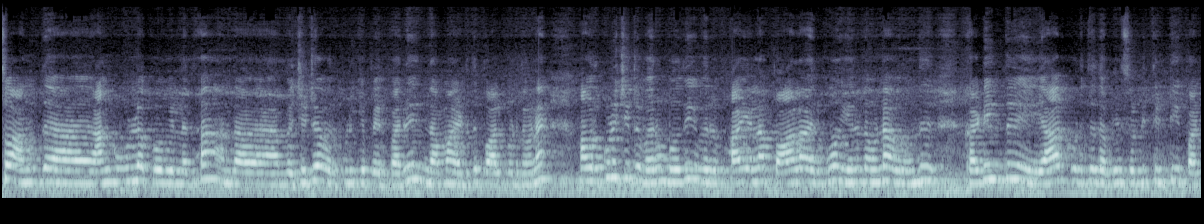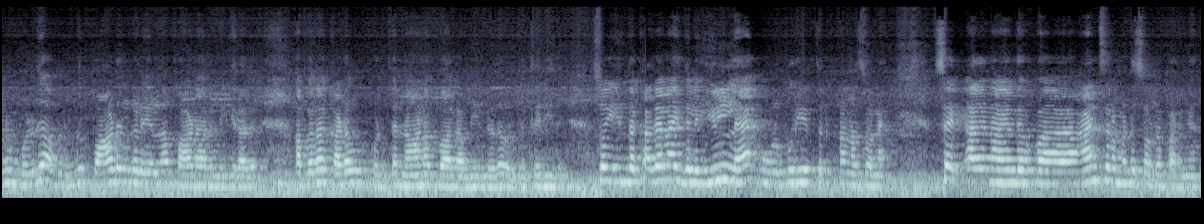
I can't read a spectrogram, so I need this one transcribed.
ஸோ அந்த அங்கே உள்ள கோவிலில் தான் அந்த வச்சுட்டு அவர் குளிக்க போயிருப்பார். இந்த அம்மா எடுத்து பால் கொடுத்தோடனே அவர் குளிச்சுட்டு வரும்போது இவர் வாயெல்லாம் பாலாக இருக்கும். இருந்தவுடனே அவர் வந்து கடிந்து யார் கொடுத்தது அப்படின்னு சொல்லி திட்டி பண்ணும் பொழுது அவர் வந்து பாடல்களை எல்லாம் பாட ஆரம்பிக்கிறாரு. அப்போ தான் கடவுள் கொடுத்த நாணப்பால் அப்படின்றது அவருக்கு தெரியுது. ஸோ இந்த கதையெல்லாம் இதில் இல்லை. உங்களுக்கு புரியறதுக்கு தான் நான் சொன்னேன். சரி அதை நான் இந்த ஆன்சரை மட்டும் சொல்கிறேன் பாருங்கள்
